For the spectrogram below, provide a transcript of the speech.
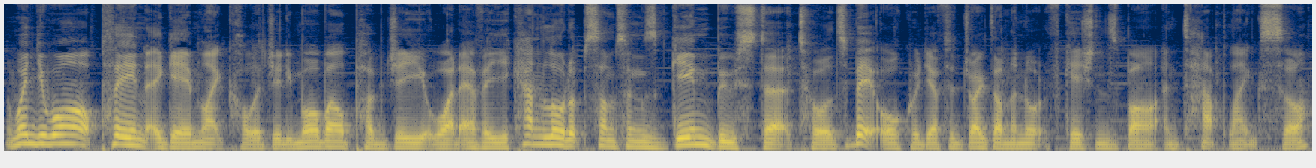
And when you are playing a game like Call of Duty Mobile, PUBG, whatever, you can load up Samsung's Game Booster tool. It's a bit awkward. You have to drag down the notifications bar and tap like so.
